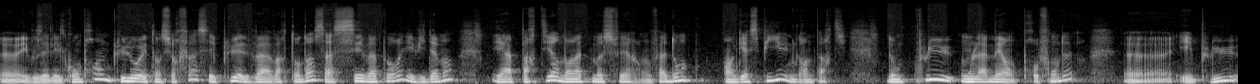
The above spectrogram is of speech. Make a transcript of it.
euh, et vous allez le comprendre, plus l'eau est en surface et plus elle va avoir tendance à s'évaporer évidemment et à partir dans l'atmosphère. On va donc en gaspiller une grande partie. Donc plus on la met en profondeur, et plus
